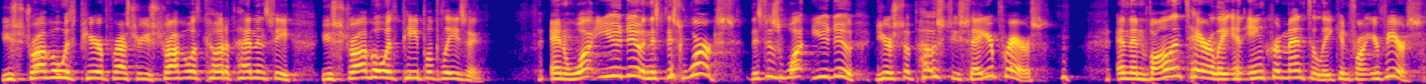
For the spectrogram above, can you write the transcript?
You struggle with peer pressure. You struggle with codependency. You struggle with people pleasing. And what you do, and this, this works, this is what you do. You're supposed to say your prayers and then voluntarily and incrementally confront your fears.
